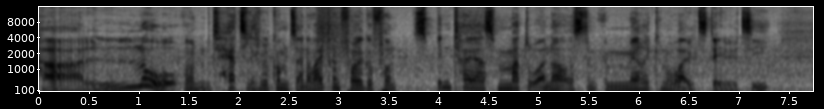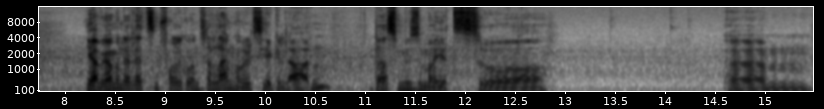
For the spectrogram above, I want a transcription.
Hallo und herzlich willkommen zu einer weiteren Folge von Spin Tires Mud Runner aus dem American Wilds DLC. Ja, wir haben in der letzten Folge unser Langholz hier geladen. Das müssen wir jetzt zur... Ähm,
